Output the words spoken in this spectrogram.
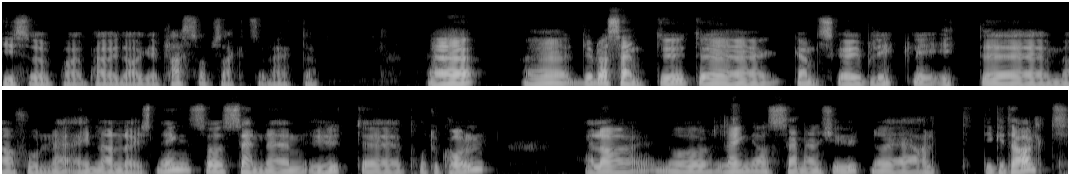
De som per, i dag er plassoppsagt, som det heter. Eh, det blir sendt ut eh, ganske øyeblikkelig etter vi har funnet en eller annen løsning. Så sender en ut eh, protokollen. Eller nå lenger sender en ikke ut, nå er alt digitalt.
